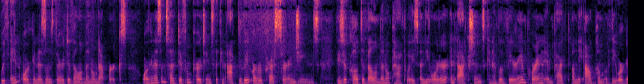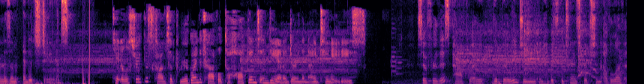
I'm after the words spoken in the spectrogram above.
Within organisms, there are developmental networks. Organisms have different proteins that can activate or repress certain genes. These are called developmental pathways, and the order and actions can have a very important impact on the outcome of the organism and its genes. To illustrate this concept, we are going to travel to Hawkins, Indiana during the 1980s. So, for this pathway, the Billy gene inhibits the transcription of 11.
